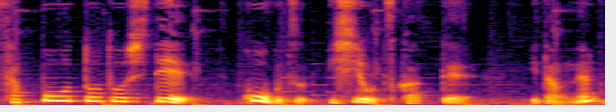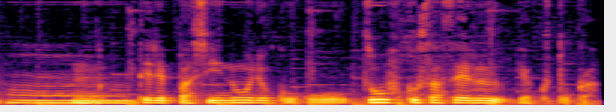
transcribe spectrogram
サポートとして鉱物石を使っていたのね、ううん。んテレパシー能力をこう増幅させる役とか、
